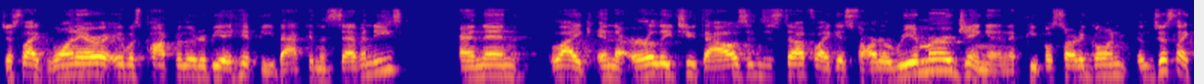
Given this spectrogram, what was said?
Just like one era, it was popular to be a hippie back in the 70s. And then, like in the early 2000s and stuff, like it started reemerging and people started going just like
